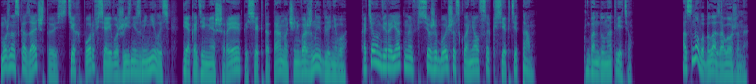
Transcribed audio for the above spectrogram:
Можно сказать, что с тех пор вся его жизнь изменилась, и Академия Шрек и секта Тан очень важны для него хотя он, вероятно, все же больше склонялся к секте Тан. Вандун ответил. Основа была заложена.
